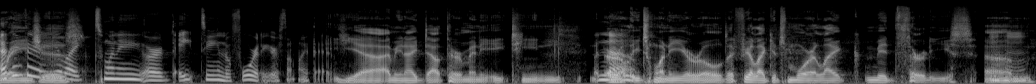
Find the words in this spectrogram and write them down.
I range think they're is. like 20 or 18 to 40 or something like that. yeah, I mean, I doubt there are many 18, No. early 20 year olds. I feel like it's more like mid 30s. Um,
